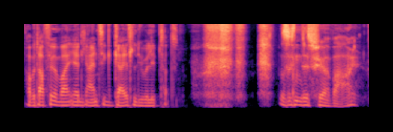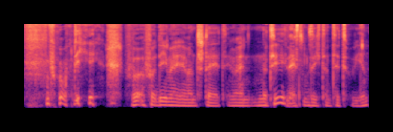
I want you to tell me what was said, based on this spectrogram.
Aber dafür war er die einzige Geisel, die überlebt hat. Was ist denn das für eine Wahl, vor, die, vor, vor dem ja jemand steht? Ich meine, natürlich lässt man sich dann tätowieren.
